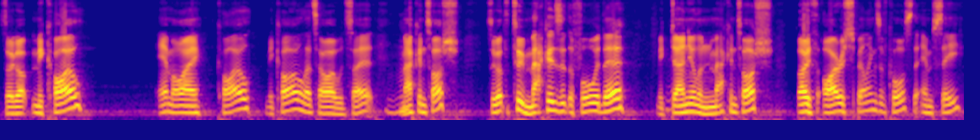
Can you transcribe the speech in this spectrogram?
So we got Mikhail, M I Kyle, Mikhail. That's how I would say it. McIntosh. So we've got the two Maccas at the forward there, McDaniel and McIntosh. Both Irish spellings, of course. The MC,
